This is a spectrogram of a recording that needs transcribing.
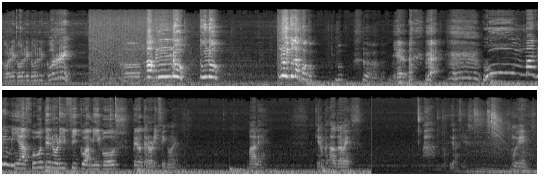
Corre, corre, corre, corre. Oh. ¡Ah, no! ¡Tú no! ¡No, y tú tampoco! Mierda. ¡Uh! Madre mía, juego terrorífico, amigos. Pero terrorífico, ¿eh? Vale. Quiero empezar otra vez. Ah, Gracias. Muy bien.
